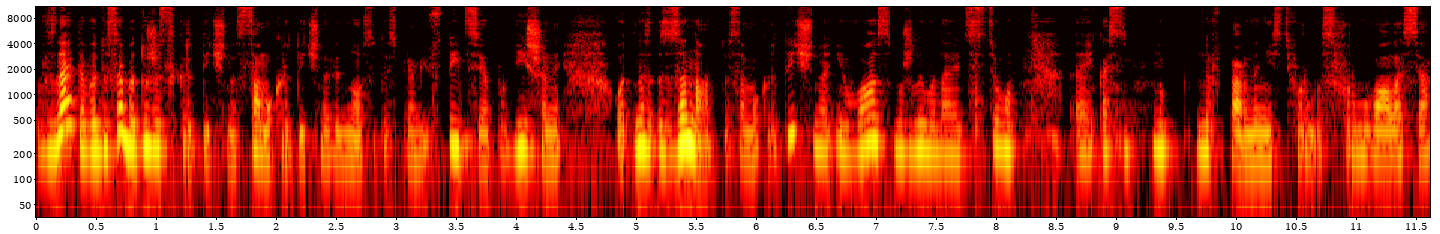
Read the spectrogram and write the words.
знаєте, ви до себе дуже критично, самокритично відноситесь. Прям юстиція, повішений. От на- занадто самокритично, і у вас, можливо, навіть з цього е, якась ну, невпевненість форм- сформувалася.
